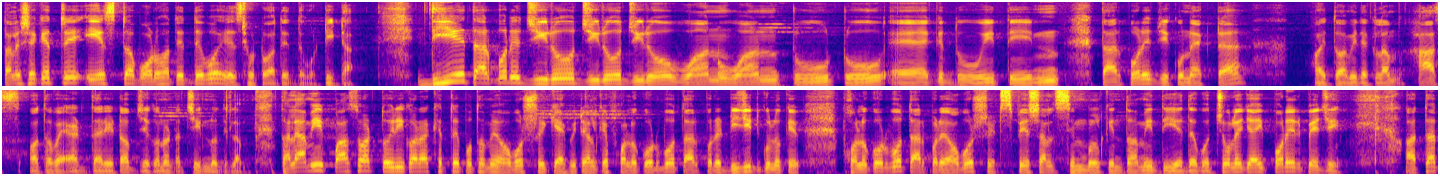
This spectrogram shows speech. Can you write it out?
তাহলে সেক্ষেত্রে এসটা বড় হাতের দেবো এস ছোটো হাতের দেবো, টিটা। দিয়ে তারপরে zero zero zero, one one, two two, এক, দুই, তিন, তারপরে যে কোনো একটা হয়তো আমি দেখলাম হাস অথবা অ্যাট দ্য রেট অফ যে কোনো একটা চিহ্ন দিলাম। তাহলে আমি পাসওয়ার্ড তৈরি করার ক্ষেত্রে প্রথমে অবশ্যই ক্যাপিটালকে ফলো করব, তারপরে ডিজিটগুলোকে ফলো করব, তারপরে অবশ্যই স্পেশাল সিম্বল কিন্তু আমি দিয়ে দেব। চলে যাই পরের পেজে অর্থাৎ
